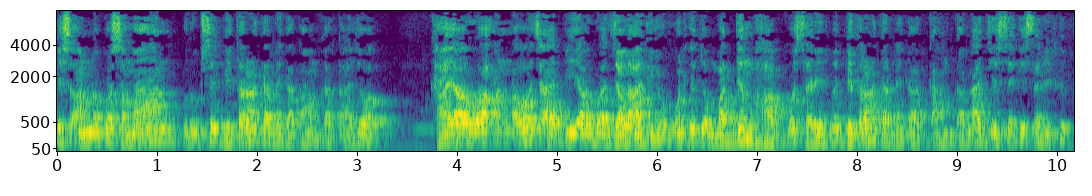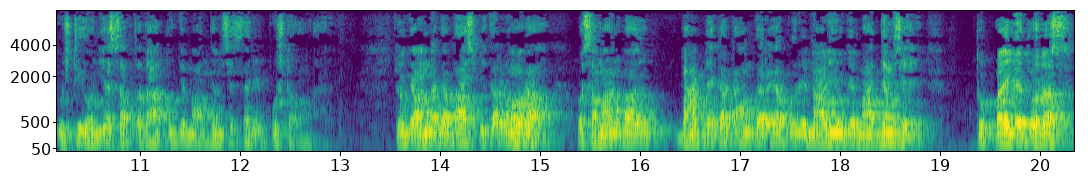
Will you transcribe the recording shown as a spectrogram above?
इस अन्न को समान रूप से वितरण करने का काम करता है, जो खाया हुआ अन्न हो, चाहे पिया हुआ जल आदि हो, उनके जो मध्यम भाग को शरीर में वितरण करने का काम करना है, जिससे कि शरीर की पुष्टि होनी है, सप्त धातु के माध्यम से शरीर पुष्ट होना है। क्योंकि अन्न का बाष्पीकरण होगा, वो समान वायु बांटने का काम करेगा पूरे नाड़ियों के माध्यम से तो पहले तो रस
